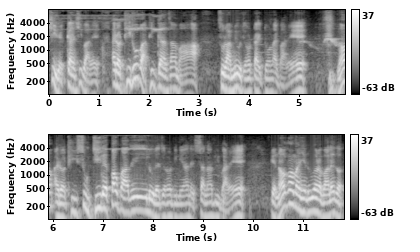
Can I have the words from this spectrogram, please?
ရှိတယ်ကန်ရှိပါတယ်အဲ့တော့ထီထိုးပါထီကန်စမ်းပါဆိုတာမျိုးကိုကျွန်တော်တိုက်တွန်းလိုက်ပါတယ်နော်အဲ့တော့ထီစုကြီးလဲပေါက်ပါသေးလို့လည်းကျွန်တော်ဒီနေ့ကနေဆန္ဒပြုပါတယ်ကဲနောက်ကောက်မှရှင်တို့ကတော့ဗာလဲဆိုတော့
